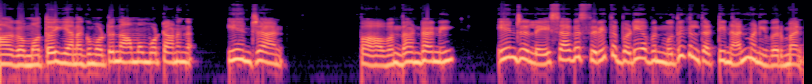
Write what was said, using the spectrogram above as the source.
ஆக மொத்தம் எனக்கு மட்டும் நாம போட்டானுங்க. என்றான். பாவம் தாண்டா நீ. என்று லேசாக சிரித்தபடி அவன் முதுகில் தட்டினான் மணிவர்மன்.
